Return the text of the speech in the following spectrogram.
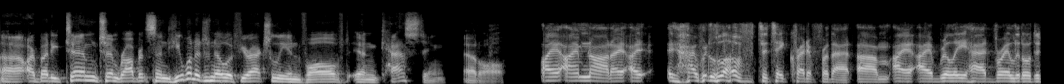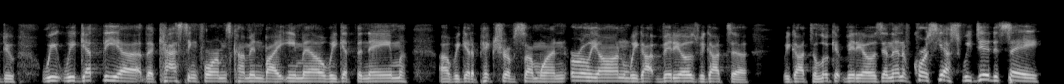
Uh, our buddy Tim, Tim Robertson, he wanted to know if you're actually involved in casting at all. I, am not. I, I, I would love to take credit for that. Um, I, I really had very little to do. We we get the uh, the casting forms come in by email. We get the name. Uh, we get a picture of someone. Early on, we got videos. We got to we got to look at videos, and then of course, yes, we did say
